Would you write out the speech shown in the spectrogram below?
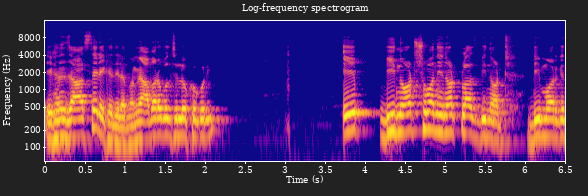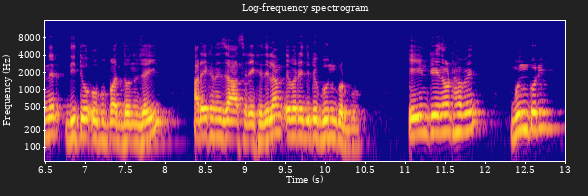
এখানে যা আছে রেখে দিলাম। আমি আবারও বলছি লক্ষ্য করি। এ, বি নট সমান A not plus B not, ডি মর্গেনের দ্বিতীয় উপপাদ্য অনুযায়ী। আর এখানে যা আছে রেখে দিলাম, এবার এই দুটো গুণ করব। এ ইন্টু এ নট হবে। গুণ করি।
